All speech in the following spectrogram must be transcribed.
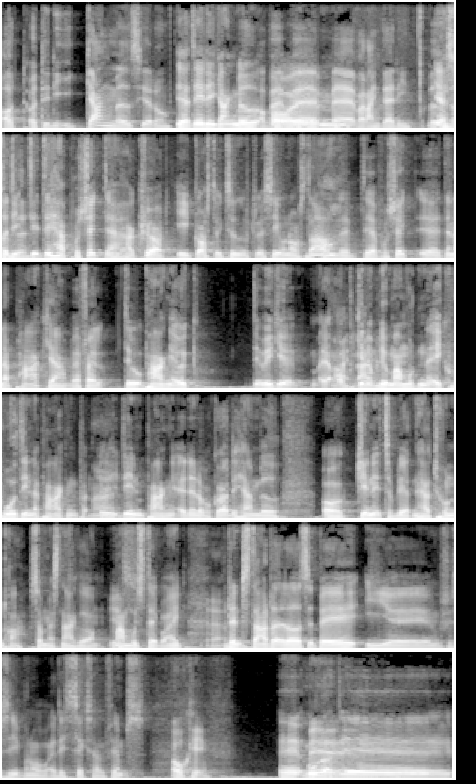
Og, og det er de i gang med, siger du? ja, det er de i gang med. Og, hvad, og hvad, øhm, hvad, hvor langt er de? Ved Ja, så om det, det, det her projekt, der har kørt i et godt stykke tid, nu skal vi se, hvornår startede Nå. det. Det her projekt, øh, den her park her i hvert fald, det er jo, parken er jo ikke, det er jo ikke, nej. op, genopleve mammuten er ikke hoveddelen af parken. Nej. Øh, Delen af parken er netop at gøre det her med at genetablere den her tundra, som jeg snakkede om, Yes. mammutstepper, ikke? Ja. Og den startede allerede tilbage i, øh, skal se, hvornår er det, 96? Okay. Øh, Med- 8, øh,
